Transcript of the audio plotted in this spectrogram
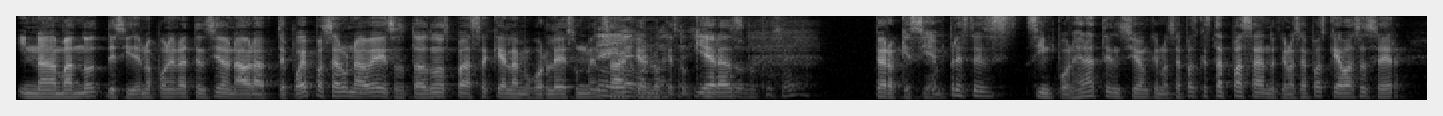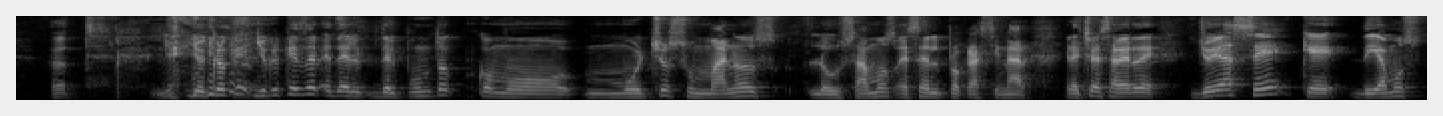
y nada más no, decide no poner atención. Ahora, te puede pasar una vez, o a todos nos pasa que a lo mejor lees un mensaje, lo que tú quieras, lo que sea. pero que siempre estés sin poner atención, que no sepas qué está pasando, que no sepas qué vas a hacer. Ut. Yo creo que, yo creo que es del, del- del punto como muchos humanos lo usamos, es el procrastinar. El hecho de saber de, yo ya sé que, digamos,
